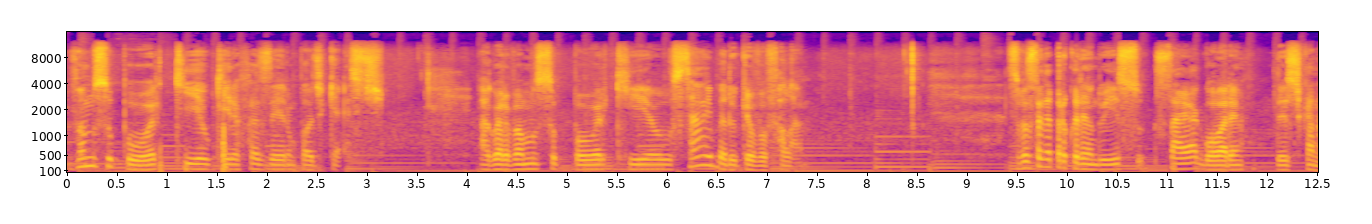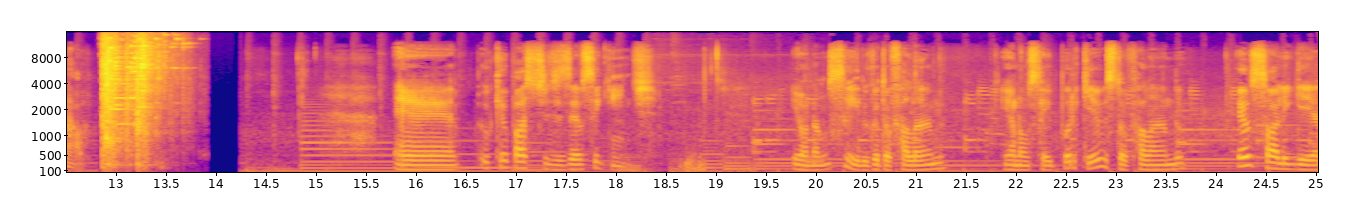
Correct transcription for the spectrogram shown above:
vamos supor que eu queira fazer um podcast. Agora vamos supor que eu saiba do que eu vou falar. Se você está procurando isso, sai agora deste canal. É, o que eu posso te dizer é o seguinte: eu não sei do que eu tô falando, eu não sei por que eu estou falando, eu só liguei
